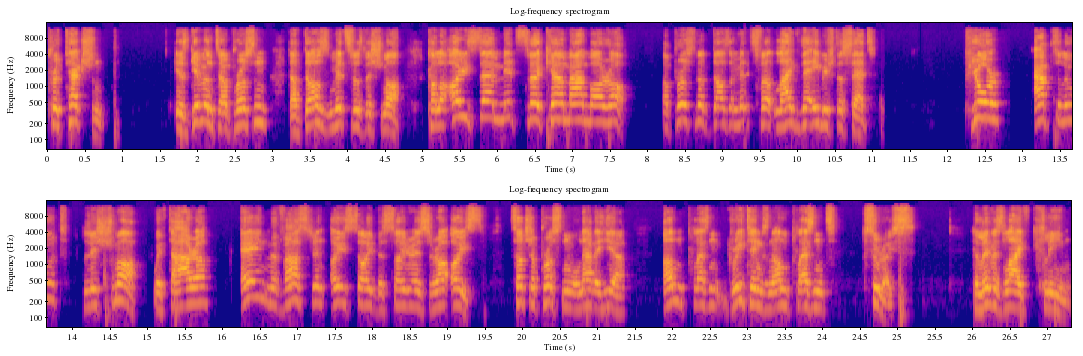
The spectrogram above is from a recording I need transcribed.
protection is given to a person that does mitzvahs lishma. Kala oisa mitzvah kamamora. A person that does a mitzvah like the Abishta said pure, absolute lishma with tahara. Ein mevastrin oisoi besoiris ra'ois. Such a person will never hear unpleasant greetings and unpleasant psuros. He'll live his life clean,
